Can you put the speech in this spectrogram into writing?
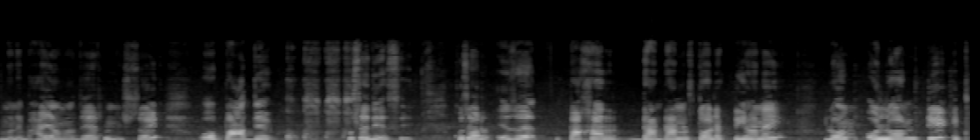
মানে ভাই আমাদের নিশ্চয়ই, ও পা দিয়ে খু- খু- খু- দিয়েছে। খুঁচার এই যে পাখার ডানার তলে একটা নেই, লোম, ওই লোমটি একটু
